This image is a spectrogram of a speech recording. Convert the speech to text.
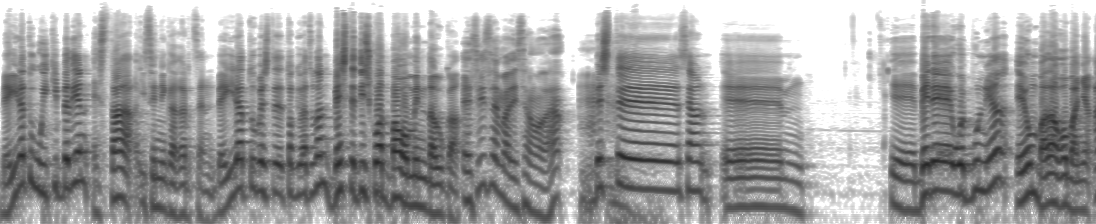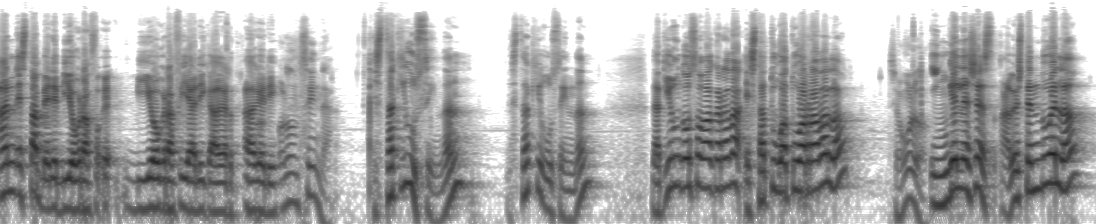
Begiratu Wikipedian ez da izenik agertzen. Begiratu beste toki batzutan, beste disko bat ba omen dauka. Ez izen bat izango da. Beste, zean, e, e, bere webgunea egon badago, baina han ez da bere biografo, eh, biografiarik ager, ageri. Orduan zein da? Ez dakigu zein dan, ez dakigu zein dan. Dakigun gauza bakarra da, estatu batu harra dala, Seguro? ingelesez abesten duela,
